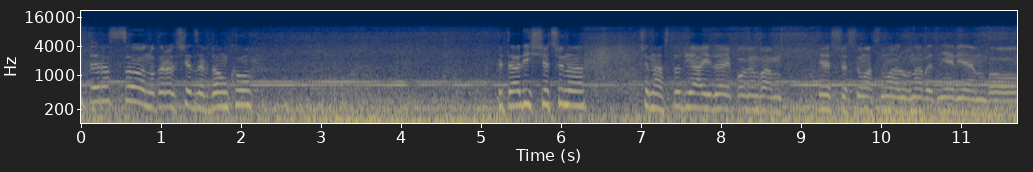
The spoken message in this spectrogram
I teraz co? No teraz siedzę w domku. Pytaliście czy na, czy na studia idę i powiem wam jeszcze suma summarów nawet nie wiem, bo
